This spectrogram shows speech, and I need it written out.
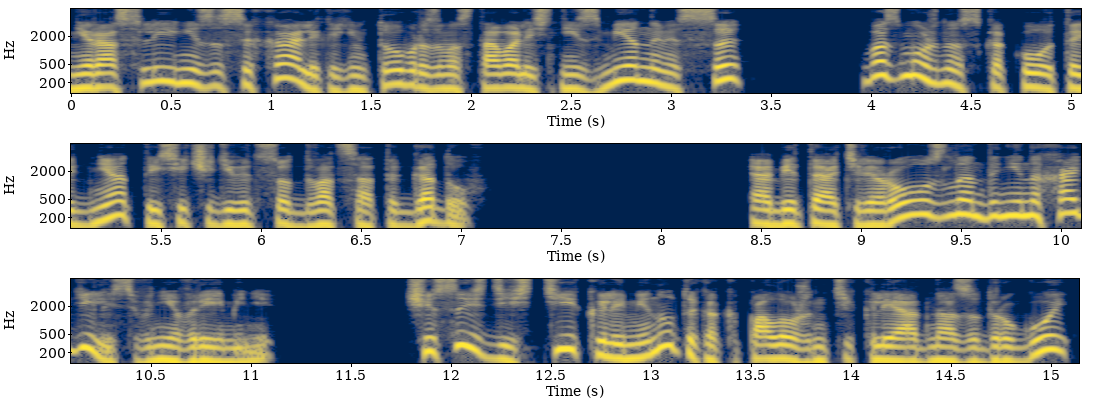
не росли и не засыхали, каким-то образом оставались неизменными с, возможно, с какого-то дня 1920-х годов. Обитатели Роузленда не находились вне времени. Часы здесь тикали, минуты, как и положено, текли одна за другой,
